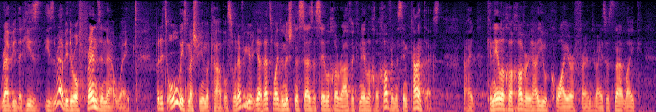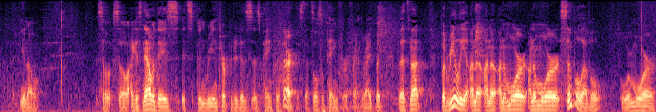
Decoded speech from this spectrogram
Rebbe that he's he's the Rebbe. They're all friends in that way. But it's always mashpia makabel. So whenever you're yeah, that's why the Mishnah says aseilacha rav and chaver in the same context. Right? Kaneilacha chaver, how you acquire a friend, right? So it's not like you know so, so I guess nowadays it's been reinterpreted as, as paying for a therapist. That's also paying for a friend, right? But, but it's not but really, on a, on a, on a, more, on a more simple level, or more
